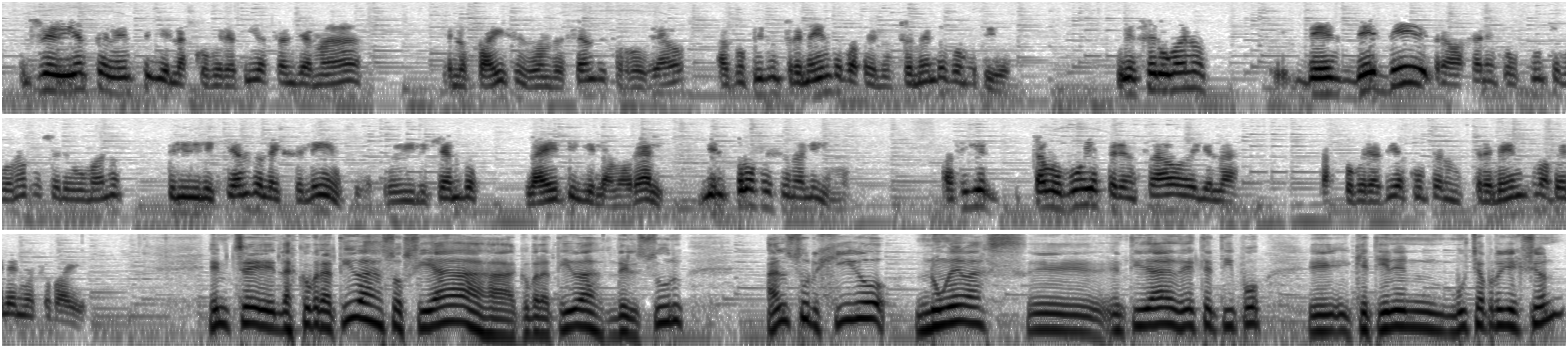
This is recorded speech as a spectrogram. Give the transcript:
Entonces, evidentemente que las cooperativas están llamadas en los países donde se han desarrollado a cumplir un tremendo papel, un tremendo cometido. Y el ser humano debe trabajar en conjunto con otros seres humanos privilegiando la excelencia, privilegiando la ética y la moral y el profesionalismo. Así que estamos muy esperanzados de que las cooperativas cumplan un tremendo papel en nuestro país. Entre las cooperativas asociadas a cooperativas del sur, ¿han surgido nuevas eh, entidades de este tipo eh, que tienen mucha proyección?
